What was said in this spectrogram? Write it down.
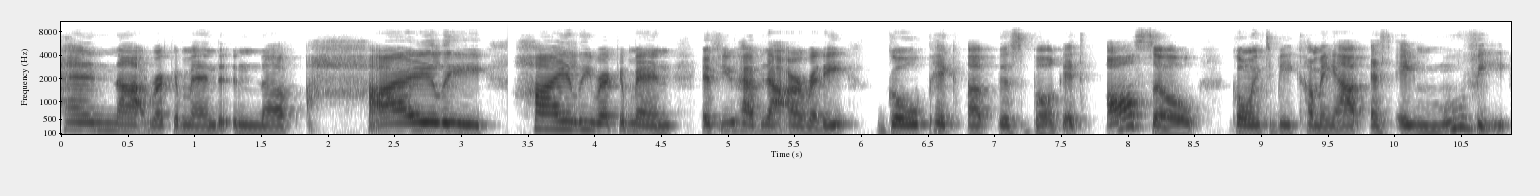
cannot recommend enough. Highly, highly recommend if you have not already, go pick up this book. It's also going to be coming out as a movie.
